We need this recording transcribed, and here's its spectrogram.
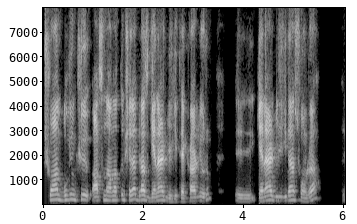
Şu an bugünkü aslında anlattığım şeyler biraz genel bilgi tekrarlıyorum e, genel bilgiden sonra e,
